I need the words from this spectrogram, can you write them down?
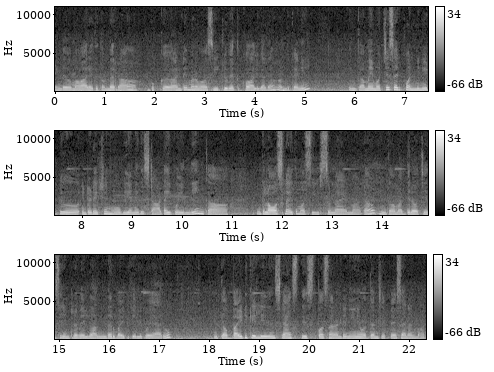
అండ్ మా వారైతే తొందరగా బుక్ అంటే మనం సీట్లు వెతుక్కోవాలి కదా అందుకని. ఇంకా మేము వచ్చేసరికి వన్ మినిట్ ఇంట్రడక్షన్ మూవీ అనేది స్టార్ట్ అయిపోయింది. ఇంకా ఇంకా లాస్ట్లో అయితే మా సీట్స్ ఉన్నాయన్నమాట. ఇంకా మధ్యలో వచ్చేసి ఇంటర్వెల్ అందరూ బయటికి వెళ్ళిపోయారు. ఇంకా బయటికి వెళ్ళి స్నాక్స్ తీసుకొస్తానంటే నేనే వద్దని చెప్పేశాను అనమాట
